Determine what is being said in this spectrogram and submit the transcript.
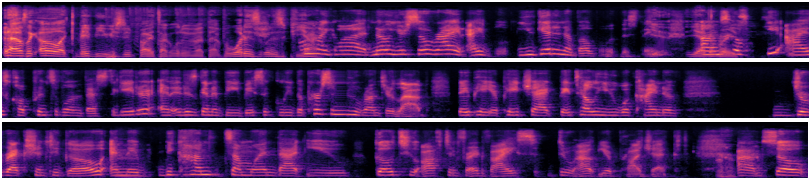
And I was like, oh, like maybe we should probably talk a little bit about that. But what is what is PI? Oh my god, no, you're so right. I you get in a bubble with this thing. yeah, yeah, um, so PI is called principal investigator, and it is going to be basically the person who runs your lab. They pay your paycheck. They tell you what kind of direction to go, and they become someone that you go to often for advice throughout your project. Okay. Um, so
